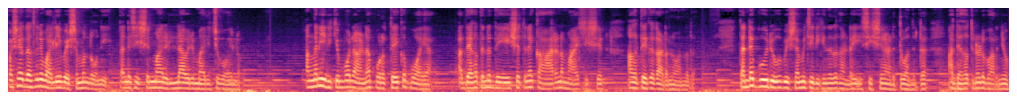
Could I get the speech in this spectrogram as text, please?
പക്ഷേ അദ്ദേഹത്തിന് വലിയ വിഷമം തോന്നി. തന്റെ ശിഷ്യന്മാരെല്ലാവരും മരിച്ചു പോയല്ലോ. അങ്ങനെ ഇരിക്കുമ്പോഴാണ് പുറത്തേക്ക് പോയ അദ്ദേഹത്തിന്റെ ദേഷ്യത്തിന് കാരണമായ ശിഷ്യൻ അകത്തേക്ക് കടന്നു വന്നത്. തന്റെ ഗുരു വിഷമിച്ചിരിക്കുന്നത് കണ്ട ഈ ശിഷ്യൻ അടുത്ത് വന്നിട്ട് അദ്ദേഹത്തിനോട് പറഞ്ഞു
